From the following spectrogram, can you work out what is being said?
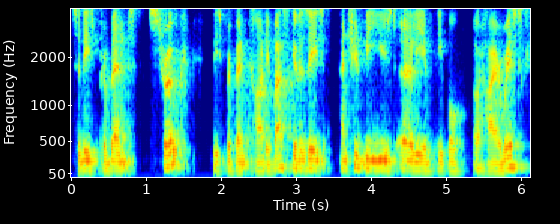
So these prevent stroke, these prevent cardiovascular disease, and should be used early in people at higher risk.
